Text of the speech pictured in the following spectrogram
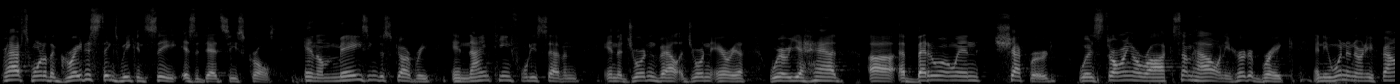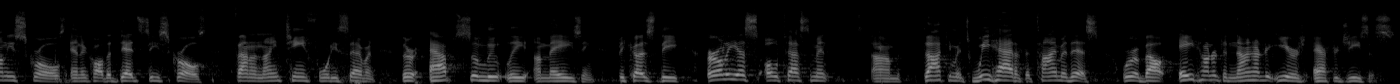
Perhaps one of the greatest things we can see is the Dead Sea Scrolls. An amazing discovery in 1947 in the Jordan Valley, Jordan area, where you had uh, a Bedouin shepherd was throwing a rock somehow, and he heard it break, and he went in there and he found these scrolls, and they're called the Dead Sea Scrolls, found in 1947. They're absolutely amazing because the earliest Old Testament um, documents we had at the time of this were about 800 to 900 years after Jesus.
